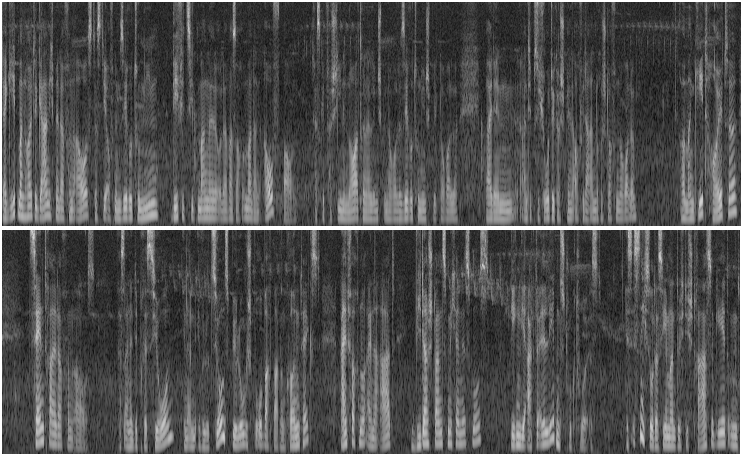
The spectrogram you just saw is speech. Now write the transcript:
da geht man heute gar nicht mehr davon aus, dass die auf einem Serotonin-Defizitmangel oder was auch immer dann aufbauen. Es gibt verschiedene Noradrenalin spielt eine Rolle, Serotonin spielt eine Rolle. Bei den Antipsychotika spielen auch wieder andere Stoffe eine Rolle. Aber man geht heute zentral davon aus, dass eine Depression in einem evolutionsbiologisch beobachtbaren Kontext einfach nur eine Art Widerstandsmechanismus gegen die aktuelle Lebensstruktur ist. Es ist nicht so, dass jemand durch die Straße geht und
